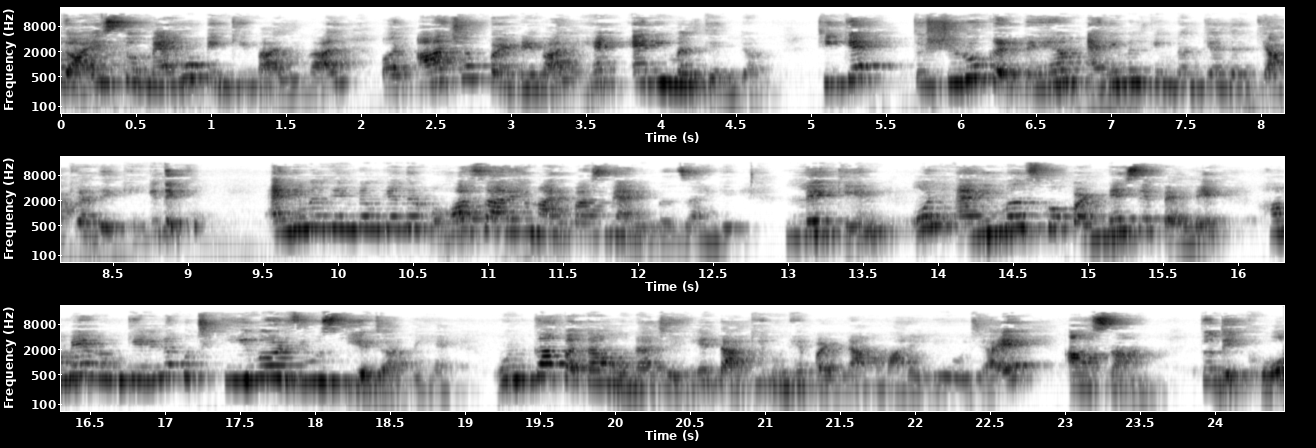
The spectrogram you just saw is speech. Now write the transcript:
गाइस तो मैं हूँ पिंकी पालीवाल और आज हम पढ़ने वाले हैं एनिमल किंगडम ठीक है? तो शुरू करते हैं हम एनिमल किंगडम के अंदर क्या क्या देखेंगे। देखो एनिमल किंगडम के अंदर बहुत सारे हमारे पास में एनिमल्स आएँगे। लेकिन उन एनिमल्स को पढ़ने से पहले हमें उनके लिए ना कुछ कीवर्ड्स यूज़ किए जाते हैं। उनका पता होना चाहिए ताकि उन्हें पढ़ना हमारे लिए हो जाए आसान। तो देखो,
